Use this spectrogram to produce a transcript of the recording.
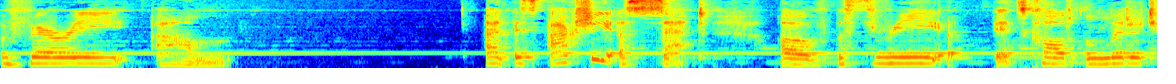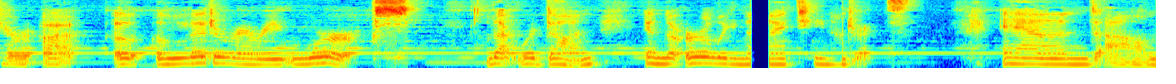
very um, and it's actually a set of three it's called literary uh, uh, literary works that were done in the early 1900s and um,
